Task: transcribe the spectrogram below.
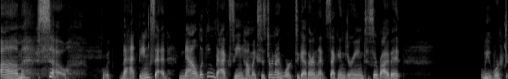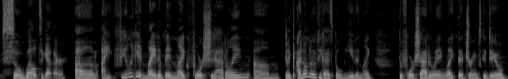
Um, so with that being said, now looking back, seeing how my sister and I worked together in that second dream to survive it, we worked so well together. Um, I feel like it might have been like foreshadowing. Um, like I don't know if you guys believe in like the foreshadowing like that dreams could do.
